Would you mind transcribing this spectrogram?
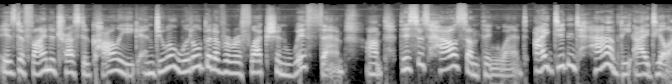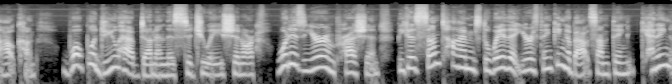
is to find a trusted colleague and do a little bit of a reflection with them. Um, this is how something went. I didn't have the ideal outcome what would you have done in this situation? Or what is your impression? Because sometimes the way that you're thinking about something, getting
